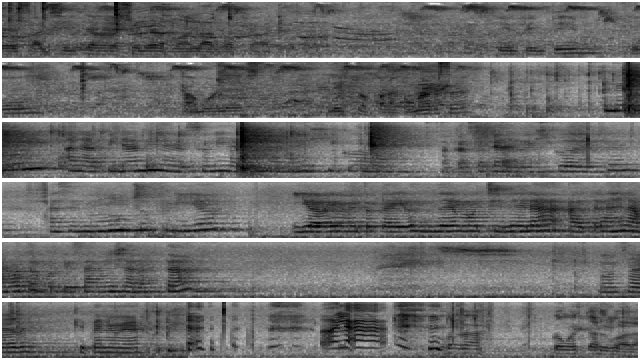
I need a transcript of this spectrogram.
de salsita, yo le voy a poner la roja. Pim, pim, pim, pum. Camoles listos para comerse. La pirámide del Sol y la Luna de México, acá cerca de México DF. Hace mucho frío y hoy me toca ir de mochilera atrás de la moto porque Sammy ya no está. Vamos a ver qué tal me va. Hola, Hola, ¿cómo estás, Guada?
